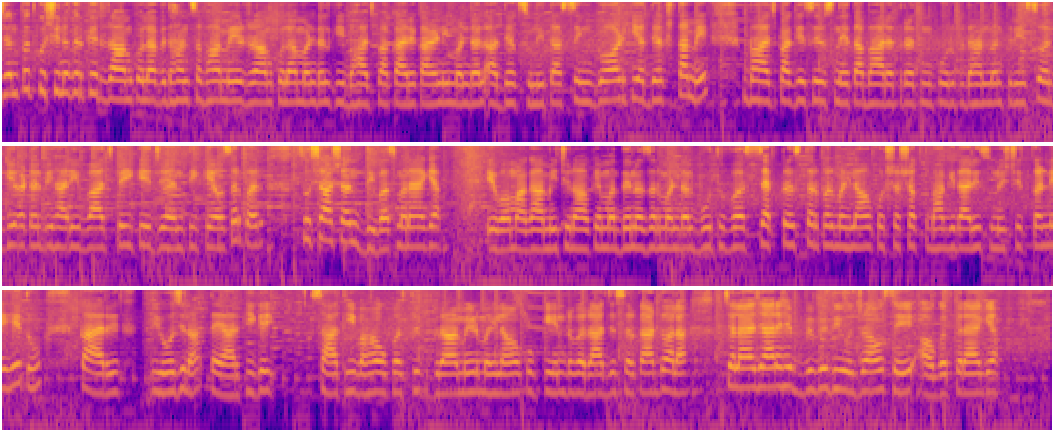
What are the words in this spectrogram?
जनपद कुशीनगर के रामकोला विधानसभा में रामकोला मंडल की भाजपा कार्यकारिणी मंडल अध्यक्ष सुनीता सिंह गौड़ की अध्यक्षता में भाजपा के शीर्ष नेता भारत रत्न पूर्व प्रधानमंत्री स्वर्गीय अटल बिहारी वाजपेयी के जयंती के अवसर पर सुशासन दिवस मनाया गया। एवं आगामी चुनाव के मद्देनजर मंडल बूथ व सेक्टर स्तर पर महिलाओं को सशक्त भागीदारी सुनिश्चित करने हेतु कार्य योजना तैयार की गई। साथ ही वहाँ उपस्थित ग्रामीण महिलाओं को केंद्र व राज्य सरकार द्वारा चलाए जा रहे विविध योजनाओं से अवगत कराया गया।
